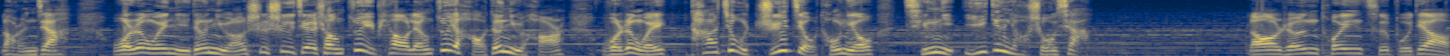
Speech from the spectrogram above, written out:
老人家，我认为你的女儿是世界上最漂亮、最好的女孩。我认为她就值九头牛，请你一定要收下。老人推辞不掉，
